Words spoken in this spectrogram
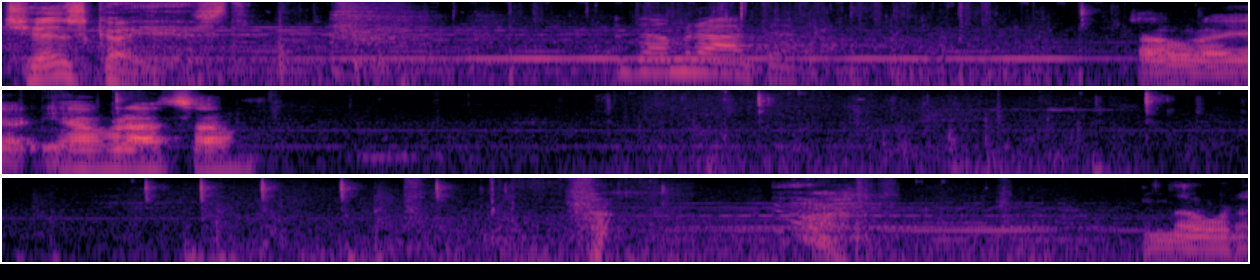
Ciężka jest. Dam radę. Dobra, ja, ja wracam. Dobra.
